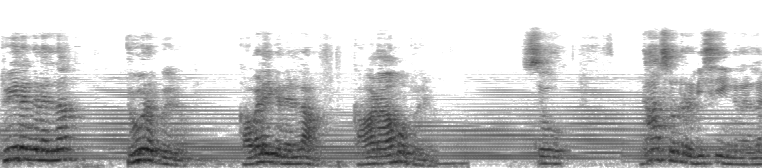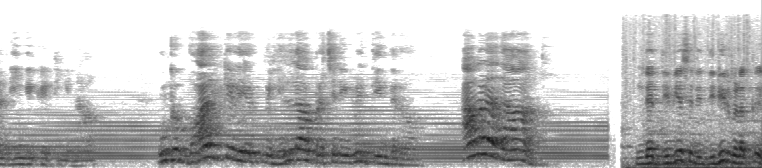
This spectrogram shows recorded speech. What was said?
துயரங்கள் எல்லாம் தூர போயிடும். கவலைகள் எல்லாம் காணாம போயிடும். ஸோ நான் சொல்ற விஷயங்கள் எல்லாம் நீங்க கேட்டீங்கன்னா உங்க வாழ்க்கையில ஏற்படும் எல்லா பிரச்சனைகளையும் தீர்ந்துடும் அவ்வளவுதான். இந்த திவ்ய சதி திடீர் விளக்கு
